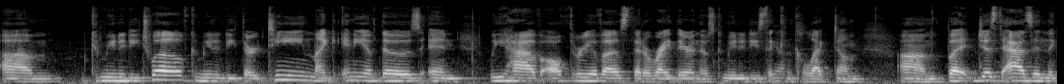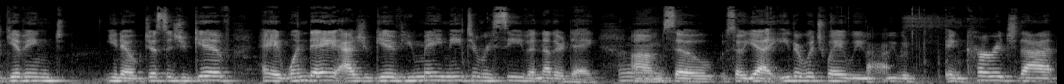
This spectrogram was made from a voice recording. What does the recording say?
um, Community 12, Community 13, like any of those. And we have all three of us that are right there in those communities that Yeah. can collect them. Um, but just as in the giving, you know, just as you give, hey, one day as you give, you may need to receive another day. Um, so, so yeah, either which way, we we would encourage that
